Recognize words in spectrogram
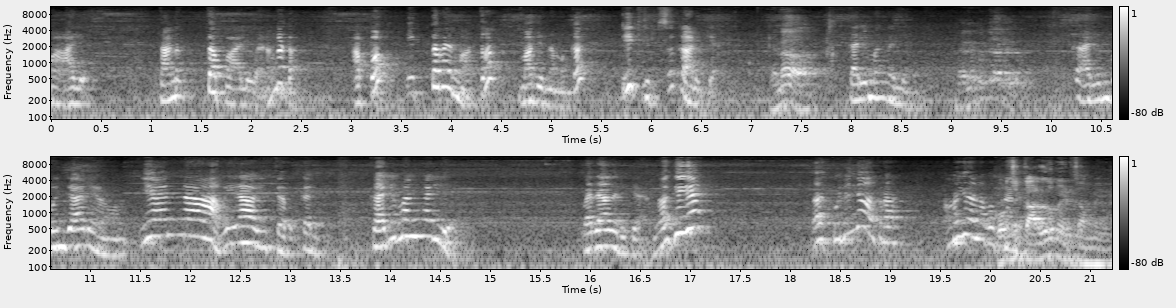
പാൽ തണുത്ത പാൽ വേണം കേട്ടോ. അപ്പം ഇത്രയും മാത്രം മതി നമുക്ക് ഈ ടിപ്സ് കാണിക്കാൻ. കരിമങ്ങല്ലേ കരിമ്പുംചാലയാണോ എന്നാ അറിയാ ഈ ചെറുക്കൻ. കരിമങ്ങല്ല് വരാതിരിക്കാൻ. നോക്കിയേ കുഞ്ഞു മാത്രം അമ്മയ്ക്ക് പ്രശ്നം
